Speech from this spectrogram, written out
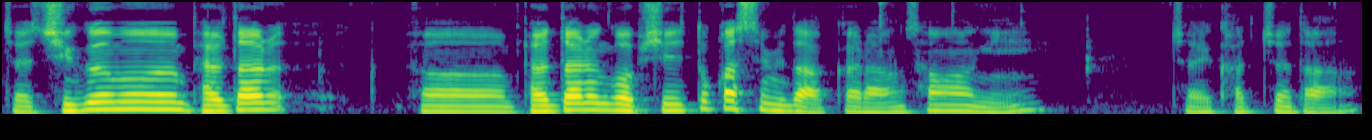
자, 지금은 별다른 어, 별다른 거 없이 똑같습니다. 아까랑 상황이 저희 같죠 다.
